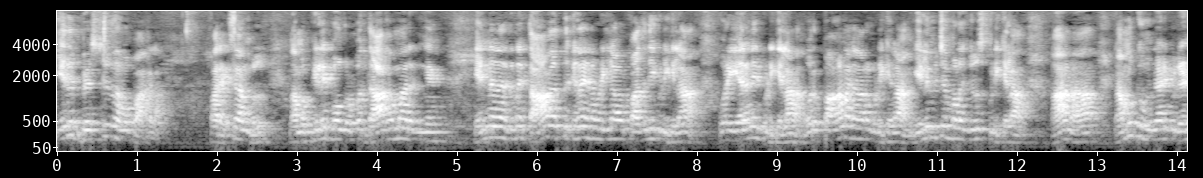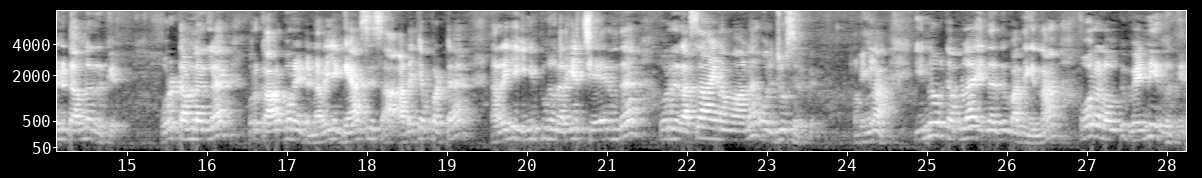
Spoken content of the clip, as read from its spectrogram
எது பெஸ்ட்னு நம்ம பார்க்கலாம். ஃபார் எக்ஸாம்பிள் நம்ம கிளைப்போங்க ரொம்ப தாகமாக இருக்குங்க. என்னென்ன இருக்குன்னா தாகத்துக்குன்னா என்ன குடிக்கலாம்? ஒரு பதனி குடிக்கலாம் ஒரு இளநீர் குடிக்கலாம் ஒரு பானகாரம் குடிக்கலாம் எலுமிச்சம்பழம் ஜூஸ் குடிக்கலாம். ஆனால் நமக்கு முன்னாடி இப்போ ரெண்டு டம்ளர் இருக்கு. ஒரு டம்ளரில் ஒரு கார்போனேட் நிறைய கேஸஸ் அடைக்கப்பட்ட நிறைய இனிப்புகள் நிறைய சேர்ந்த ஒரு ரசாயனமான ஒரு ஜூஸ் இருக்குது ஓகேங்களா இன்னொரு கப்பில் என்ன இருக்குன்னு பார்த்தீங்கன்னா ஓரளவுக்கு வெந்நீர் இருக்குது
